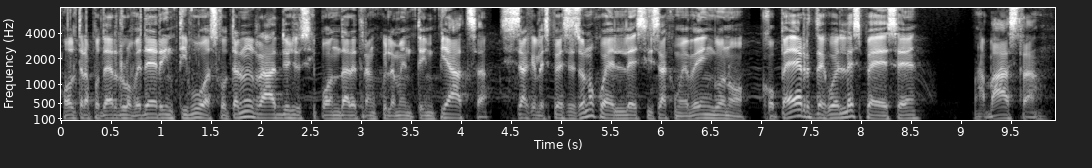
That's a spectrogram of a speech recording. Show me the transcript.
Oltre a poterlo vedere in tv, ascoltarlo in radio, si può andare tranquillamente in piazza. Si sa che le spese sono quelle, si sa come vengono coperte quelle spese, ma basta,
